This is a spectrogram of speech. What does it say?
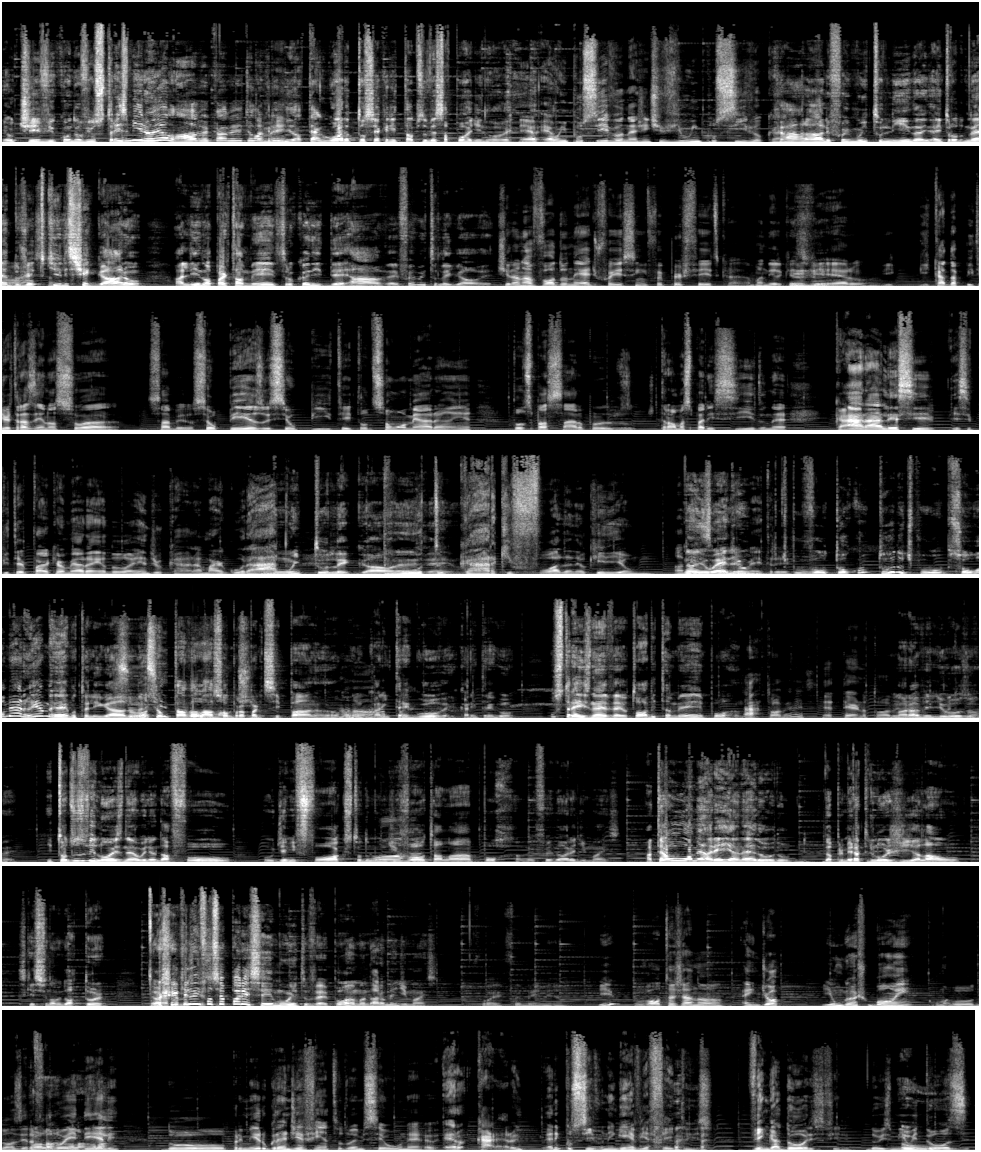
eu tive quando eu vi os três Miranha lá, velho, cara. Eu não acredito. Até agora eu tô sem acreditar, preciso ver essa porra de novo, velho. É, é o impossível, né? A gente viu o impossível, cara. Caralho, foi muito lindo. Entrou, né, Nossa. do jeito que eles chegaram ali no apartamento, trocando ideia. Ah, velho, foi muito legal, velho. Tirando a avó do Ned, foi assim, foi perfeito, cara. A maneira que eles uhum. vieram. E, e cada Peter trazendo a sua, sabe, o seu peso e seu Peter. E todos são Homem-Aranha. Todos passaram por traumas parecidos, né? Caralho, esse, esse Peter Parker Homem-Aranha do Andrew, cara, amargurado. Muito legal, né? Puto, cara, que foda, né? Eu queria um. Não, e o Andrew, tipo, voltou com tudo. Tipo, sou o Homem-Aranha mesmo, tá ligado? Sou não é que ele tava lá maldito. só pra participar, não. não, não o cara entregou, velho. O cara entregou. Os três, né, velho? O Toby também, porra. Ah, Toby é eterno, Toby. Né? Maravilhoso, né? velho. E todos os vilões, né? O William Dafoe, o Jamie Foxx, todo mundo de volta lá. Porra, velho, foi da hora demais. Até o Homem-Areia, né, do, do, da primeira trilogia lá, o... esqueci o nome do ator. Eu ah, achei que ele nem fosse aparecer muito, velho. Porra, mandaram bem demais. Foi, foi bem mesmo. E volta já no Angel. E um gancho bom, hein? O Donzeira olá, falou aí olá, dele. Olá. Do primeiro grande evento do MCU, né? Era, cara, era, era impossível, ninguém havia feito isso. Vingadores, filho, 2012. Uh,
